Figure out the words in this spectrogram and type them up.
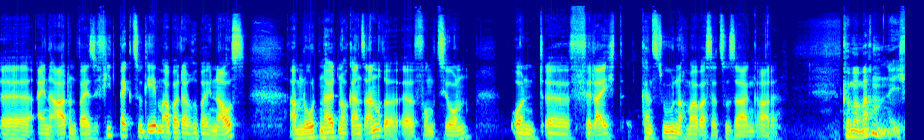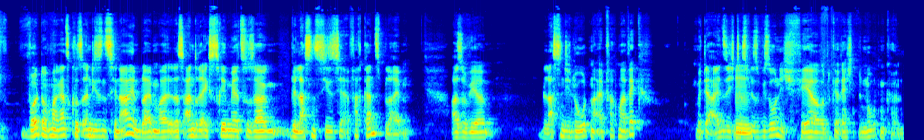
äh, eine Art und Weise, Feedback zu geben, aber darüber hinaus am Noten halt noch ganz andere äh, Funktionen. Und äh, vielleicht kannst du noch mal was dazu sagen gerade. Können wir machen. Ich wollte noch mal ganz kurz an diesen Szenarien bleiben, weil das andere Extrem wäre zu sagen, wir lassen es dieses Jahr einfach ganz bleiben. Also wir lassen die Noten einfach mal weg mit der Einsicht, dass mhm. wir sowieso nicht fair und gerecht benoten können.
